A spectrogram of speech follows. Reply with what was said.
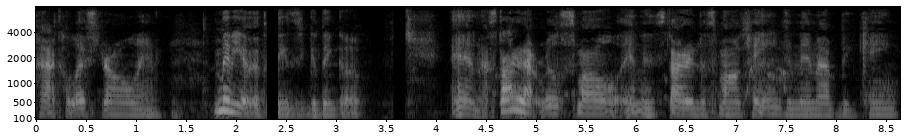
high cholesterol and many other things you could think of. And I started out real small and then started a small change and then I became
